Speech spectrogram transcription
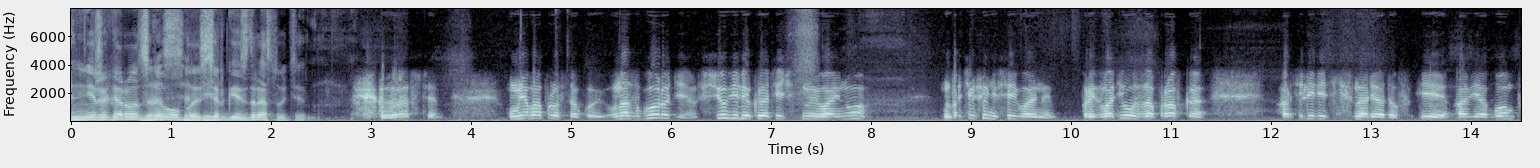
Нижегородская область. Сергей. Сергей, здравствуйте. Здравствуйте. У меня вопрос такой. У нас в городе всю Великую Отечественную войну, на протяжении всей войны, производилась заправка артиллерийских снарядов и авиабомб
